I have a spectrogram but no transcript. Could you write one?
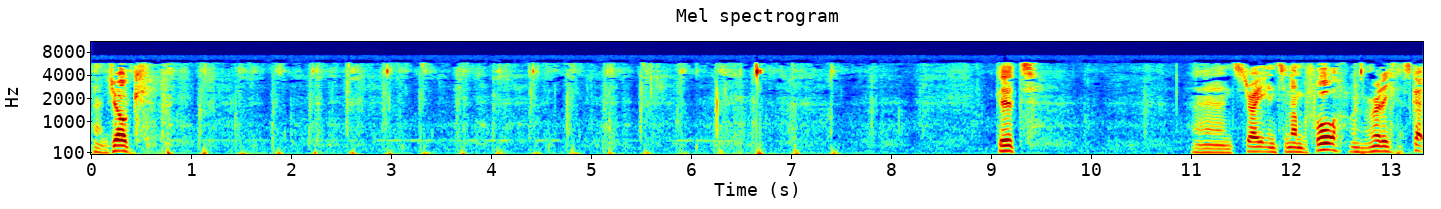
And jog. Good. Straight into number four. When you're ready, let's go.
